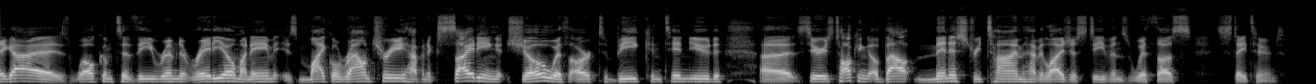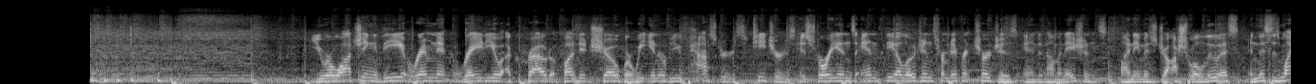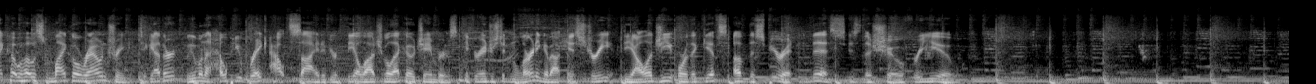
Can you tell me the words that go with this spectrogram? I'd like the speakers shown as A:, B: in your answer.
A: Hey guys, welcome to the Remnant Radio. My name is Michael Rowntree. Have an exciting show with our to be continued uh, series talking about ministry time. Have Elijah Stevens with us. Stay tuned.
B: You are watching The Remnant Radio, a crowd-funded show where we interview pastors, teachers, historians, and theologians from different churches and denominations. My name is Joshua Lewis, and this is my co-host Michael Rowntree. Together, we want to help you break outside of your theological echo chambers. If you're interested in learning about history, theology, or the gifts of the Spirit, this is the show for you.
